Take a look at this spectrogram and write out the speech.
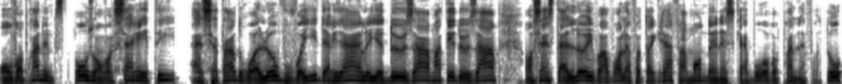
on va prendre une petite pause, on va s'arrêter à cet endroit-là. Vous voyez derrière, là, il y a deux arbres, entre deux arbres, on s'installe là, il va avoir la photographe, elle monte d'un escabeau, on va prendre la photo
